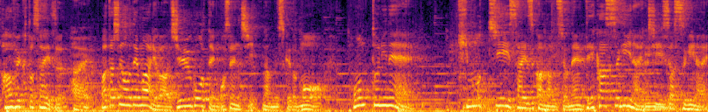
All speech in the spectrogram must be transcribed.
パーフェクトサイズ、はい。私の腕回りは1 5 5センチなんですけども本当にね気持ちいいサイズ感なんですよね。でかすぎない小さすぎない、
